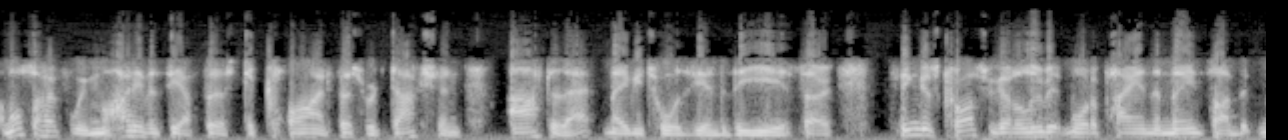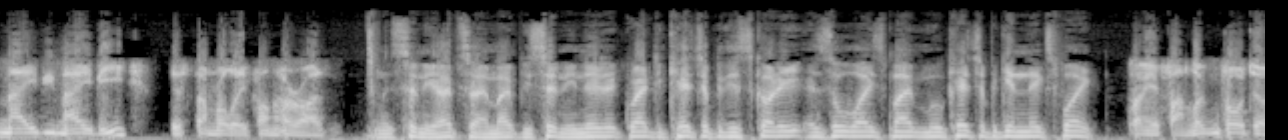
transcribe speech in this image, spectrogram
I'm also hopeful we might even see our first decline, first reduction after that, maybe towards the end of the year. So fingers crossed, we've got a little bit more to pay in the meantime, but maybe, maybe there's some relief on the horizon. I certainly hope so, mate. We certainly need it. Great to catch up with you, Scotty. As always, mate, we'll catch up again next week. Plenty of fun. Looking forward to it.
